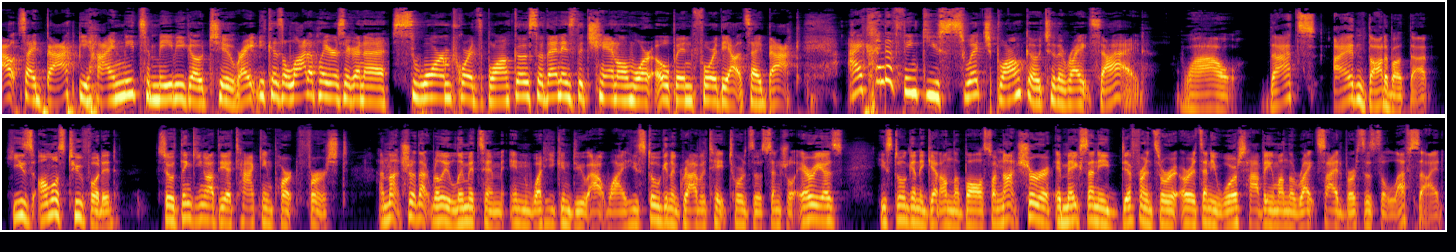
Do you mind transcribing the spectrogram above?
outside back behind me to maybe go too, right? Because a lot of players are going to swarm towards Blanco. So then is the channel more open for the outside back? I kind of think you switch Blanco to the right side. Wow. That's, I hadn't thought about that. He's almost two footed. So thinking about the attacking part first, I'm not sure that really limits him in what he can do out wide. He's still going to gravitate towards those central areas. He's still going to get on the ball. So I'm not sure it makes any difference or, or it's any worse having him on the right side versus the left side.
